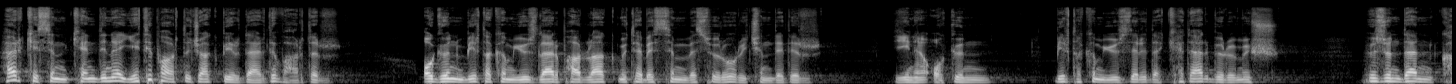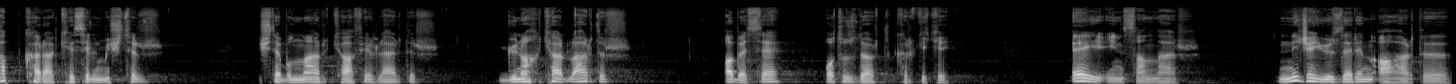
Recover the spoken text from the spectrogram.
herkesin kendine yetip artacak bir derdi vardır. O gün bir takım yüzler parlak, mütebessim ve sürur içindedir. Yine o gün bir takım yüzleri de keder bürümüş, hüzünden kapkara kesilmiştir. İşte bunlar kafirlerdir, günahkarlardır. Abese 34-42 Ey insanlar! Nice yüzlerin ağardığı,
